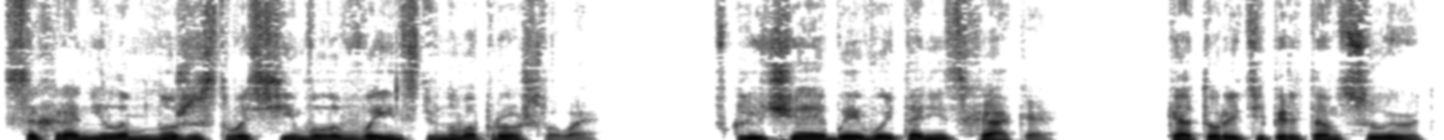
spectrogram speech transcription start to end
сохранила множество символов воинственного прошлого, включая боевой танец хака, который теперь танцуют,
